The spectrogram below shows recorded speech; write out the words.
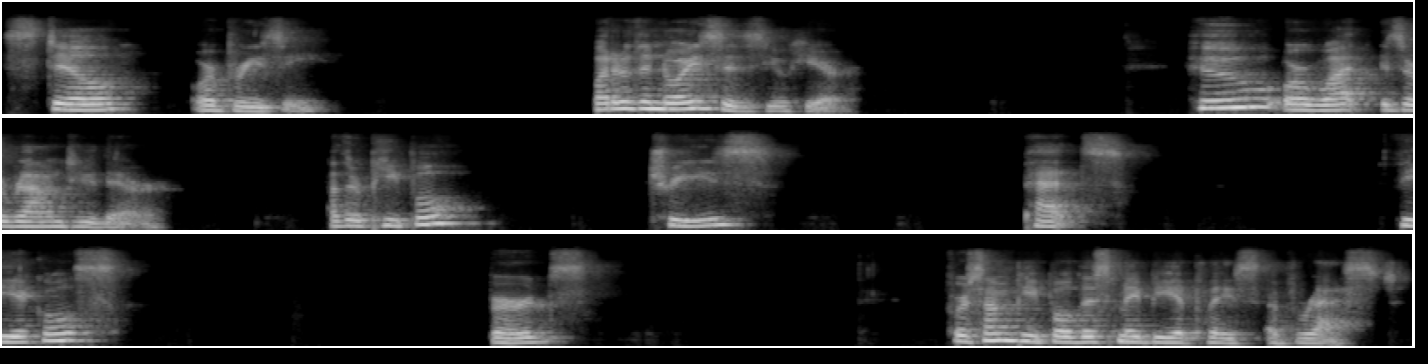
Still or breezy? What are the noises you hear? Who or what is around you there? Other people? Trees? Pets? Vehicles? Birds? For some people, this may be a place of rest.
